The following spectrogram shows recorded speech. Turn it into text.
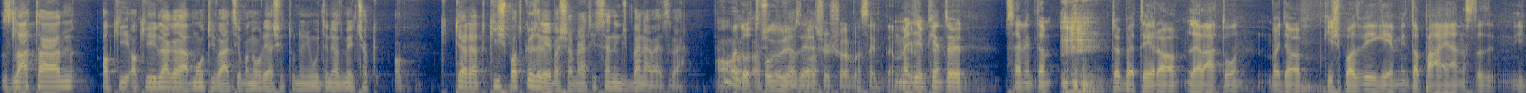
Zlatán, aki, aki legalább motivációban óriási tudna nyújtani, az még csak a keret kispad közelébe sem mehet, hiszen nincs benevezve. A, Majd ott a fog ülni az első sorban szerintem. Egyébként ő szerintem többet ér a lelátón, vagy a kispad végén, mint a pályán, azt az így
